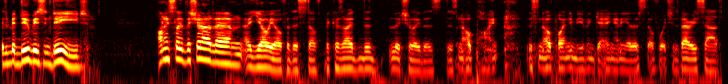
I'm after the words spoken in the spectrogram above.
It's a bit dubious indeed. Honestly, they should add um, a yo-yo for this stuff because I the, literally there's there's no point. there's no point in me even getting any of this stuff, which is very sad.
